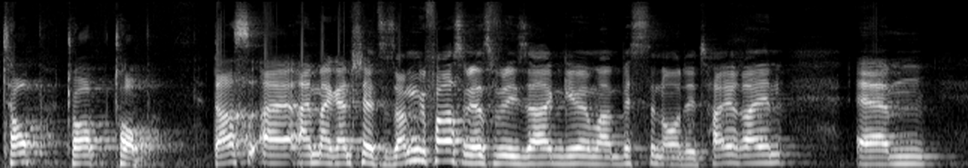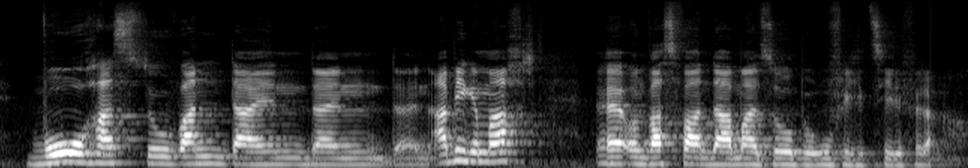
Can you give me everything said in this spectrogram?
Top, top, top. Das äh, einmal ganz schnell zusammengefasst und jetzt würde ich sagen, gehen wir mal ein bisschen en Detail rein. Ähm, wo hast du wann dein, dein, dein Abi gemacht äh, und was waren damals so berufliche Ziele für danach?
